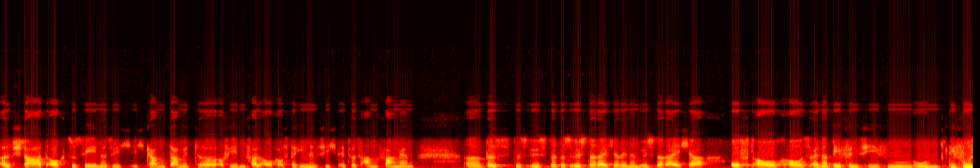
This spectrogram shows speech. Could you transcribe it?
als Staat auch zu sehen. Also ich, ich kann damit äh, auf jeden Fall auch aus der Innensicht etwas anfangen, dass, dass, Öster, dass Österreicherinnen, Österreicher oft auch aus einer defensiven und diffus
